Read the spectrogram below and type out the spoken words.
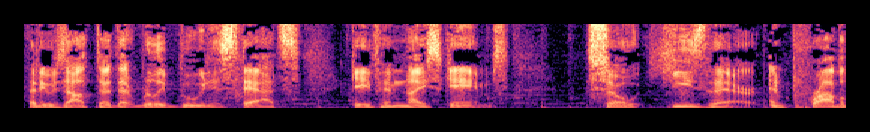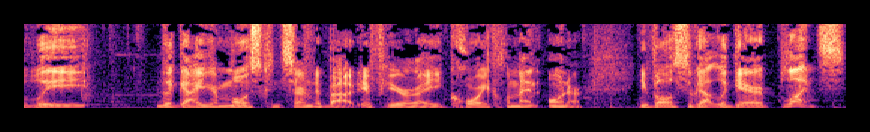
that he was out there that really buoyed his stats, gave him nice games. So he's there and probably the guy you're most concerned about if you're a Corey Clement owner. You've also got LeGarrette Blount,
